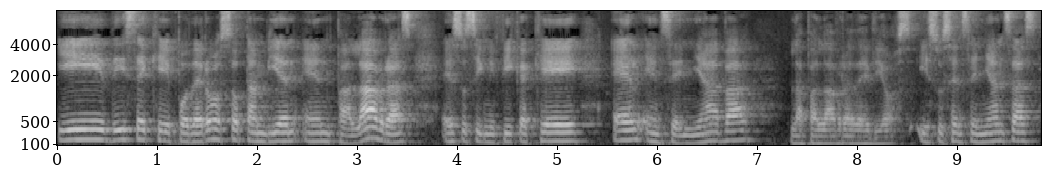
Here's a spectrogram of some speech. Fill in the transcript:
Y dice que poderoso también en palabras, eso significa que él enseñaba la palabra de Dios y sus enseñanzas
